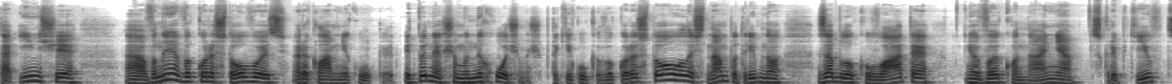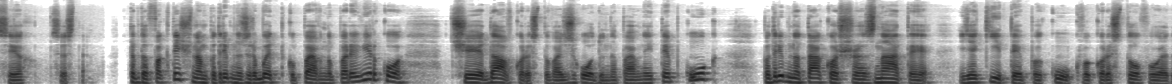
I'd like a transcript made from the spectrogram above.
та інші. Е, вони використовують рекламні куки. Відповідно, якщо ми не хочемо, щоб такі куки використовувались, нам потрібно заблокувати виконання скриптів цих систем. Тобто, фактично, нам потрібно зробити таку певну перевірку, чи дав користувач згоду на певний тип кук. Потрібно також знати, які типи кук використовує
